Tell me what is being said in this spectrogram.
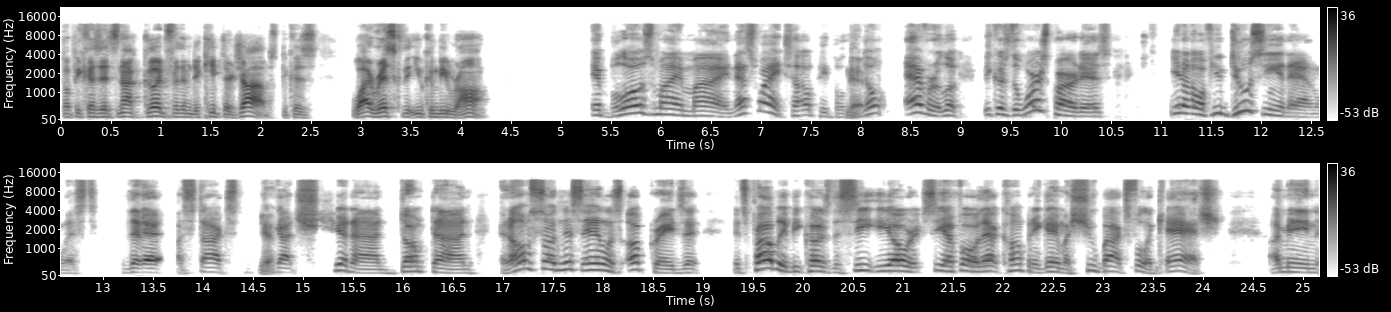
but because it's not good for them to keep their jobs. Because why risk that you can be wrong? it blows my mind. That's why I tell people Yeah. don't ever look because the worst part is, you know, if you do see an analyst that a stock's Yeah. got shit on, dumped on, and all of a sudden this analyst upgrades it, it's probably because the CEO or CFO of that company gave him a shoebox full of cash. I mean,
